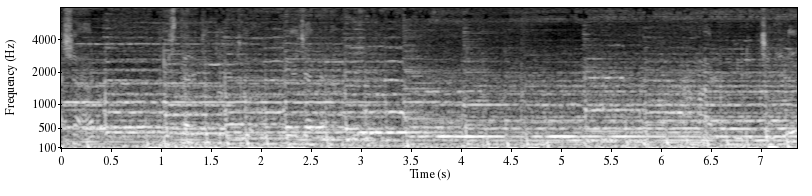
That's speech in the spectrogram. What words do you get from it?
আসার বিস্তারিত তথ্য পেয়ে যাবেন আমার ইউটিউব চ্যানেলে।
